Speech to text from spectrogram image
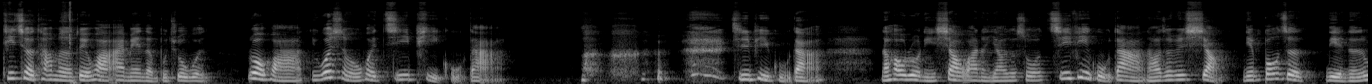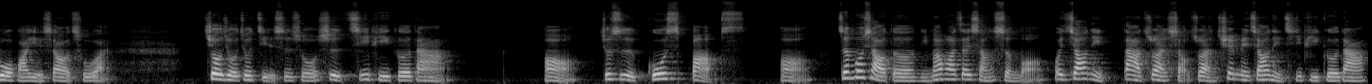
听着他们的对话，艾美忍不住问：“若华，你为什么会鸡屁股大？” 鸡屁股大。然后若琳笑弯了腰就说：“鸡屁股大。”然后这边笑，连绷着脸的若华也笑了出来。舅舅就解释说，是鸡皮疙瘩，哦，就是 goosebumps，哦，真不晓得你妈妈在想什么，会教你大赚小赚，却没教你鸡皮疙瘩。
